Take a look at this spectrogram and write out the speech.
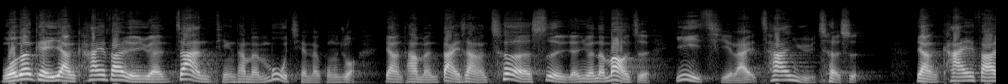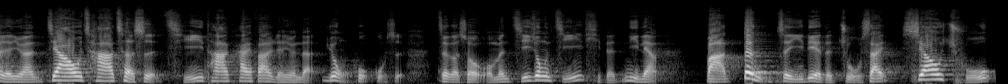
我们可以让开发人员暂停他们目前的工作，让他们戴上测试人员的帽子，一起来参与测试。让开发人员交叉测试其他开发人员的用户故事。这个时候，我们集中集体的力量，把邓这一列的阻塞消除。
